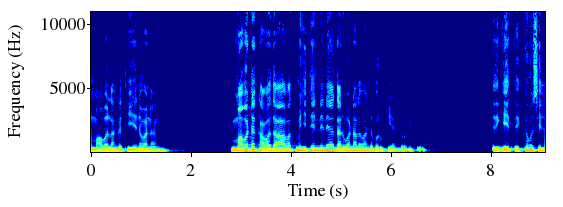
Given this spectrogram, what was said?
මව ළඟ තියෙනවා නම් මවට කවදාවත්ම හිතෙන්නේ නෑ දරුවා නලවන්න බොරු කියන්න ඕනේ කියලා. ඉතින් ඒත් එක්කම සිල්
